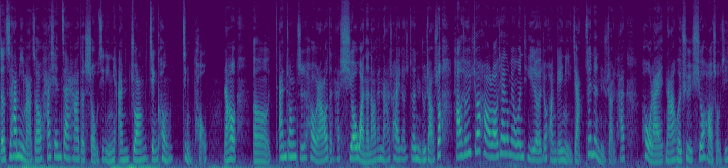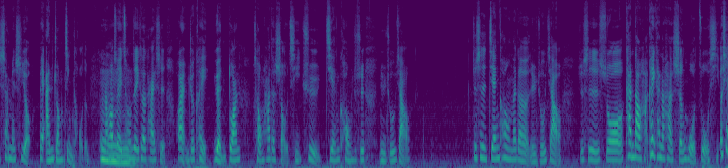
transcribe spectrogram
得知他密码之后，他先在他的手机里面安装监控镜头，然后呃安装之后，然后等他修完了，然后再拿出来一个。这个女主角说：“好，手机修好了，现在都没有问题了，就还给你。”这样，所以那个女主角她后来拿回去修好手机，上面是有被安装镜头的。然后，所以从这一刻开始，后来你就可以远端从她的手机去监控，就是女主角，就是监控那个女主角，就是说看到她可以看到她的生活作息，而且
